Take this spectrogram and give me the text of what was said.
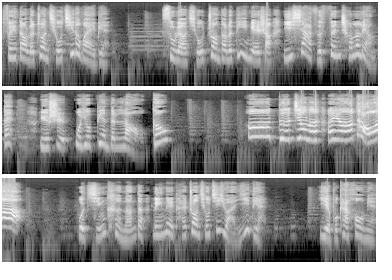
飞到了撞球机的外边，塑料球撞到了地面上，一下子分成了两半，于是我又变得老高。啊，得救了！哎呀，逃啊！我尽可能的离那台撞球机远一点，也不看后面，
